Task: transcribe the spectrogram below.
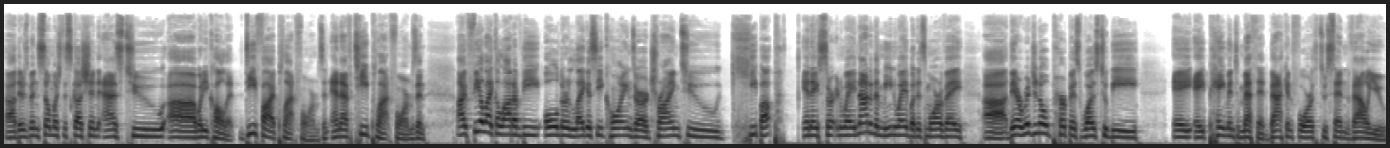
Uh, there's been so much discussion as to uh, what do you call it? DeFi platforms and NFT platforms. And I feel like a lot of the older legacy coins are trying to keep up in a certain way, not in a mean way, but it's more of a uh, their original purpose was to be a, a payment method back and forth to send value.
